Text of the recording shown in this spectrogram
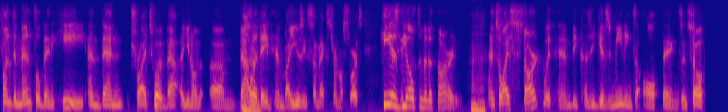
fundamental than he and then try to eva- you know um, validate him by using some external source. He is the ultimate authority. Mhm. and so i start with him because he gives meaning to all things. And so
